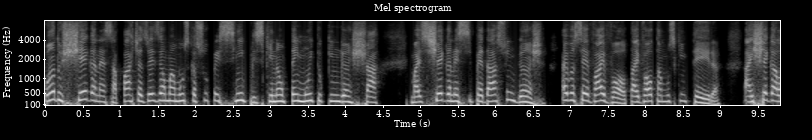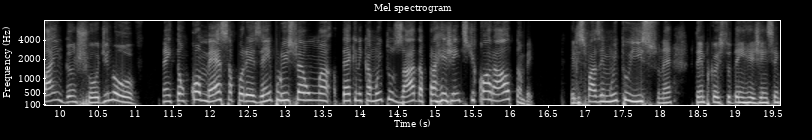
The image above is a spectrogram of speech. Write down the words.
Quando chega nessa parte, às vezes é uma música super simples, que não tem muito o que enganchar, mas chega nesse pedaço engancha. Aí você vai e volta, aí volta a música inteira. Aí chega lá e enganchou de novo. Né? Então, começa, por exemplo, isso é uma técnica muito usada para regentes de coral também. Eles fazem muito isso, né? O tempo que eu estudei em regência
